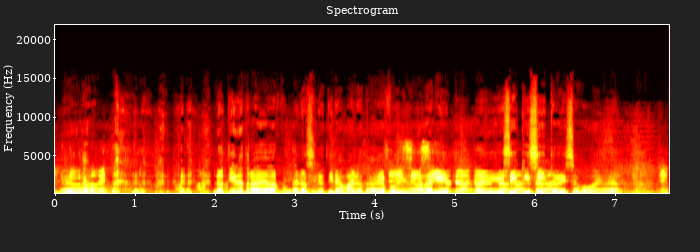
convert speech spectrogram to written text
y le dijo esto. Lo tiene otra vez, a ver, póngalo si lo tiene a mano otra vez, Sí, porque sí, la verdad que acá, eh, es exquisito eso, como a ver. Eh,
